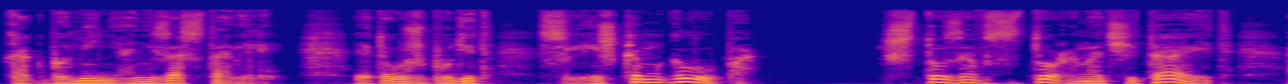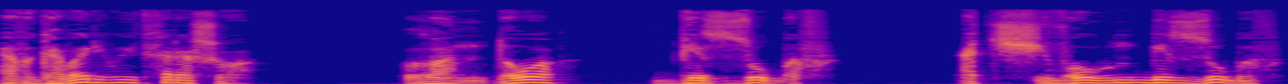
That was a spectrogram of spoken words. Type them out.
Как бы меня не заставили. Это уж будет слишком глупо. Что за вздор она читает, а выговаривает хорошо? Ландо без зубов. Отчего он без зубов?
